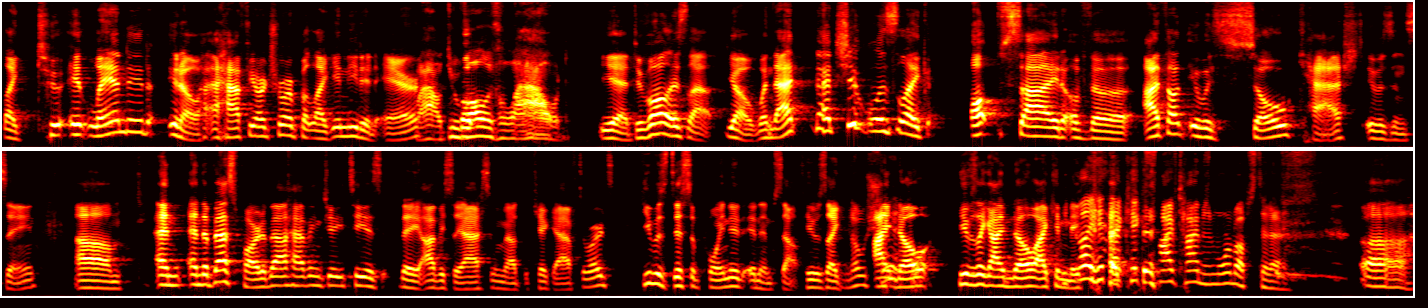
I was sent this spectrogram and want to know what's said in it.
like two. It landed, you know, a half yard short, but like it needed air. Wow, Duval but, is loud. Yeah, Duval is loud. Yo, when that that shit was like upside of the, I thought it was so cashed. It was insane. Um, and and the best part about having JT is they obviously asked him about the kick afterwards. He was disappointed in himself. He was like, "No, shit. I know." He was like, I know I can he make. I hit that kick five times in warmups today. Uh,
